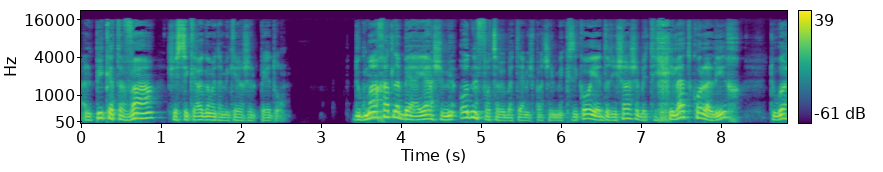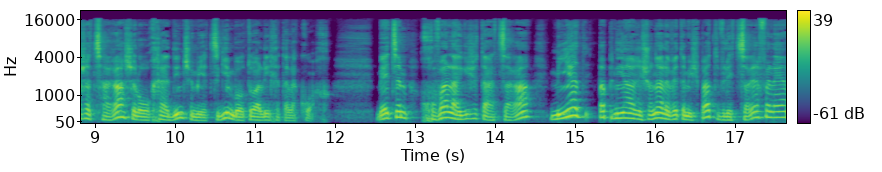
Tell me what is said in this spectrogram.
על פי כתבה שסיקרה גם את המקרה של פדרו. דוגמה אחת לבעיה שמאוד נפוצה בבתי המשפט של מקסיקו היא הדרישה שבתחילת כל הליך תוגש הצהרה של עורכי הדין שמייצגים באותו הליך את הלקוח. בעצם חובה להגיש את ההצהרה מיד בפנייה הראשונה לבית המשפט ולצרף אליה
